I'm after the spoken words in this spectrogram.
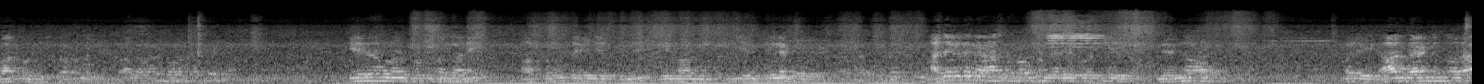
వార్తలు తీసుకురావడం మంచిది కాదు కేంద్రంలో ఉన్న ప్రభుత్వం కానీ ఆ ప్రభుత్వం ఏం చేస్తుంది ఏం ఏం చేయలేకపోతుంది అదేవిధంగా రాష్ట్ర ప్రభుత్వం జరిగేటువంటి ఎన్నో మరి ఆరు బ్యాంకుల ద్వారా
